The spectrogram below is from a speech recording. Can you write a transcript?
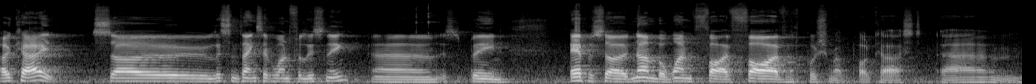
Okay, so listen, thanks everyone for listening. Um, this has been episode number one five five of the Push and Rubber podcast, um,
